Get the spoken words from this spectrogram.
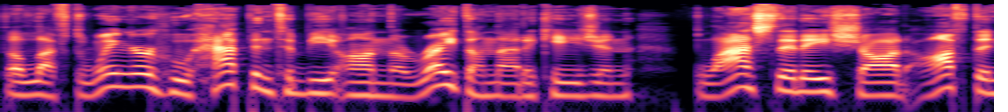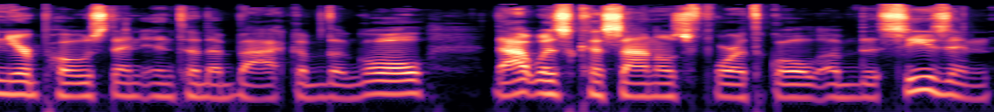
The left winger, who happened to be on the right on that occasion, blasted a shot off the near post and into the back of the goal. That was Cassano's fourth goal of the season.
